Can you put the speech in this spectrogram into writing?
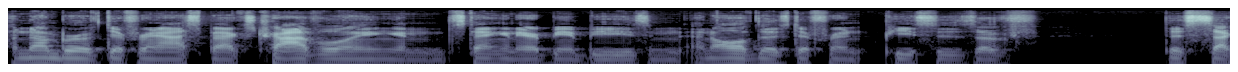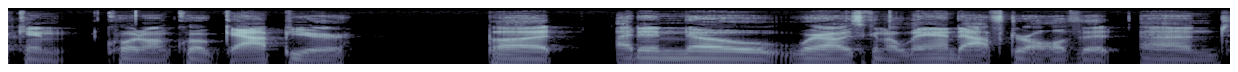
a number of different aspects, traveling and staying in Airbnbs and, and all of those different pieces of this second quote unquote gap year. But I didn't know where I was going to land after all of it. And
